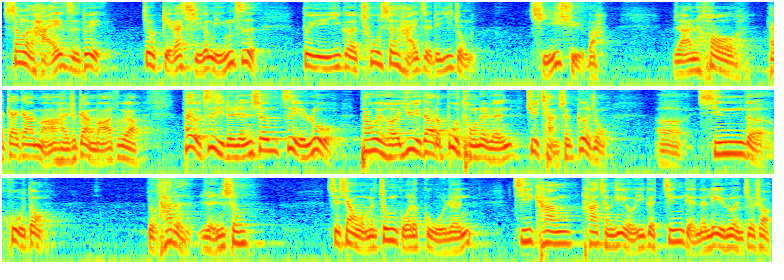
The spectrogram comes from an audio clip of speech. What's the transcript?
生了个孩子，对。就给他起个名字，对于一个出生孩子的一种期许吧。然后他该干嘛还是干嘛，对吧？他有自己的人生，自己的路，他会和遇到的不同的人去产生各种呃新的互动，有他的人生。就像我们中国的古人嵇康，他曾经有一个经典的立论，就是说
